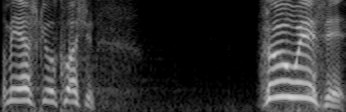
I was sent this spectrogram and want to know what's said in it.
Let me ask you a question. Who is it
